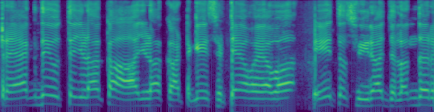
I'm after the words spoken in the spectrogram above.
ਟਰੈਕ ਦੇ ਉੱਤੇ ਜਿਹੜਾ ਘਾਹ ਜਿਹੜਾ ਕੱਟ ਕੇ ਸਿੱਟਿਆ ਹੋਇਆ ਵਾ ਇਹ ਤਸਵੀਰਾਂ ਜਲੰਧਰ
